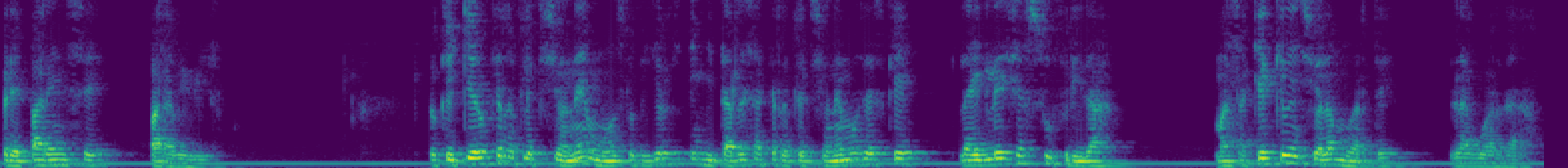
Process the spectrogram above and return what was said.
prepárense para vivir. Lo que quiero que reflexionemos, lo que quiero invitarles a que reflexionemos es que la iglesia sufrirá, mas aquel que venció la muerte la guardará.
